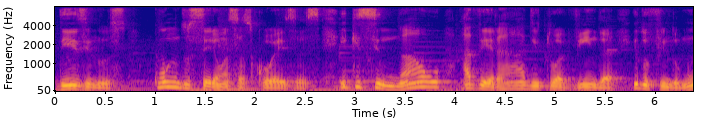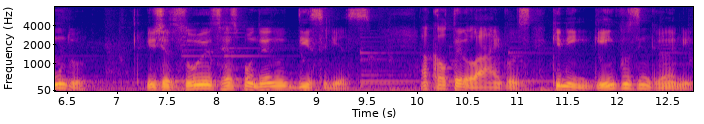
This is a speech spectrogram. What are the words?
Dize-nos quando serão essas coisas? E que sinal haverá de tua vinda e do fim do mundo? E Jesus respondendo disse-lhes: Acautelai-vos, que ninguém vos engane,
